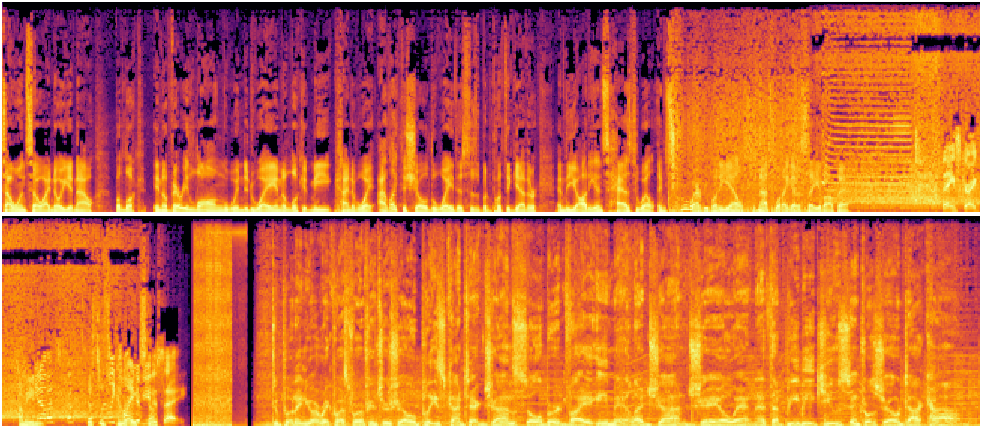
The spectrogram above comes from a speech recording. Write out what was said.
so and so. I know you now. But look, in a very long winded way and a look at me kind of way, I like to show the way this has been put together and the audience has well, and screw everybody else. And that's what I got to say about that. Thanks, Greg. I mean, you know, that's, that's, that's really kind of you to say. To put in your request for a future show, please contact John Solberg via email at john, J-O-N, at the bbqcentralshow.com.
